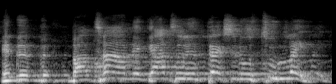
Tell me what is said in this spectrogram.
And then by the time they got to the infection, it was too late.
